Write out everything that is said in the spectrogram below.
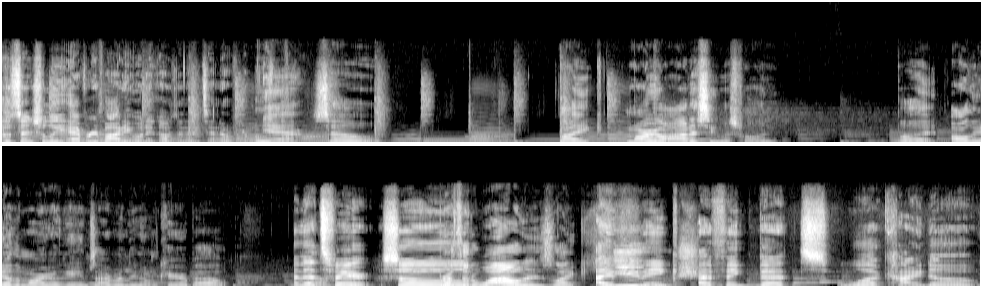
essentially everybody when it comes to Nintendo for the most Yeah, part. so like Mario Odyssey was fun, but all the other Mario games I really don't care about. And that's uh, fair. So Breath of the Wild is like I huge. think I think that's what kind of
